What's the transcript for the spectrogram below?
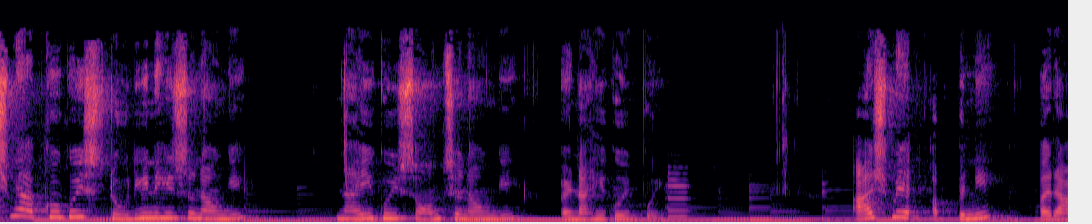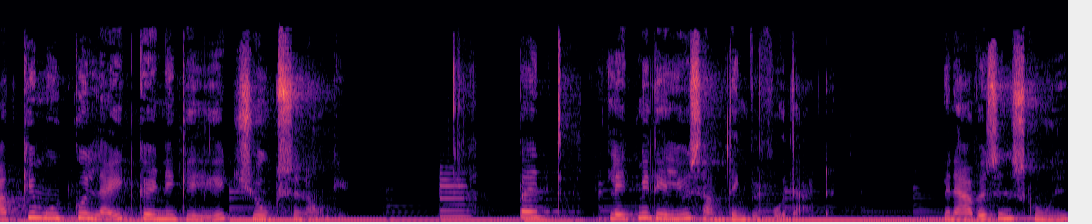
आज मैं आपको कोई स्टोरी नहीं सुनाऊँगी, ना ही कोई सॉन्ग सुनाऊँगी और ना ही कोई पोइम आज मैं अपने और आपके मूड को लाइट करने के लिए जोक सुनाऊँगी। But let me tell you something before that when I was in school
